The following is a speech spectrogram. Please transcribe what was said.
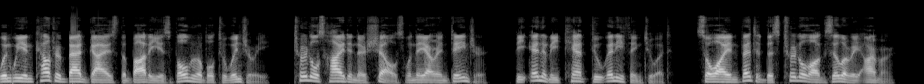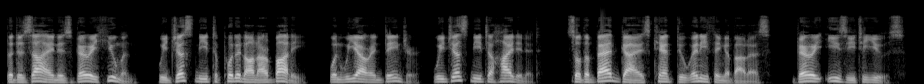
When we encounter bad guys the body is vulnerable to injury, turtles hide in their shells when they are in danger, the enemy can't do anything to it. So I invented this turtle auxiliary armor, the design is very human, we just need to put it on our body, when we are in danger, we just need to hide in it. So the bad guys can't do anything about us, very easy to use.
